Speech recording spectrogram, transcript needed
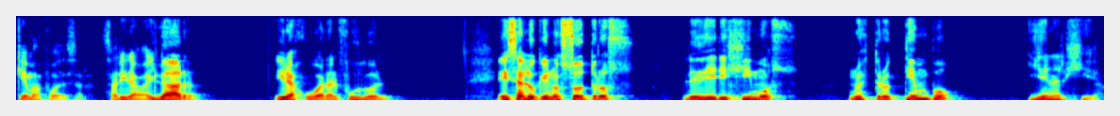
¿Qué más puede ser? Salir a bailar, ir a jugar al fútbol. Es a lo que nosotros le dirigimos nuestro tiempo y energía.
